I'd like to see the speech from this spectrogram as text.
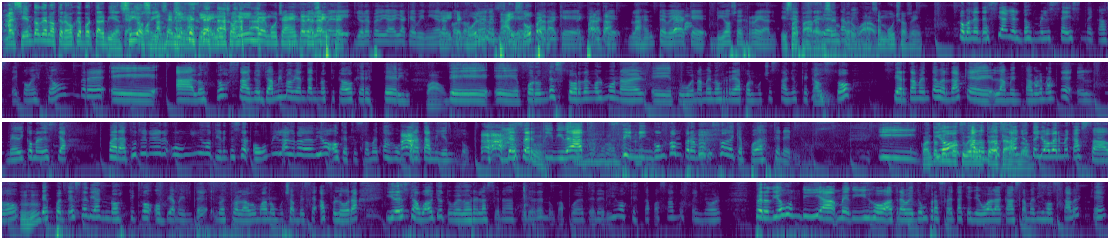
me siento que nos tenemos que portar bien, sí, o sí. bien aquí. Hay muchos niños, hay mucha gente Yo le, decente. pedí, yo le pedí a ella que viniera Sí, con los cool. nenes para que para que la gente vea que Dios es real. Y se parecen, pero wow. Hace mucho, sí. Como les decía, en el 2006 me casé con este hombre. eh, a los dos años ya a mí me habían diagnosticado que era estéril Wow. de, eh, por un desorden hormonal. eh, tuve una menorrea por muchos años que causó ciertamente, ¿verdad? Que lamentablemente el médico me decía, para tú tener un hijo tiene que ser o un milagro de Dios o que te sometas a un tratamiento de fertilidad sin ningún compromiso de que puedas tener hijos. Y ¿Cuánto Dios, tiempo estuvieron a los tratando? dos años de yo haberme casado, después de ese diagnóstico, obviamente, nuestro lado humano muchas veces aflora. Y yo decía, wow, yo tuve dos relaciones anteriores, nunca pude tener hijos, ¿qué está pasando, Señor? Pero Dios un día me dijo, a través de un profeta que llegó a la casa, me dijo, ¿sabes qué?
